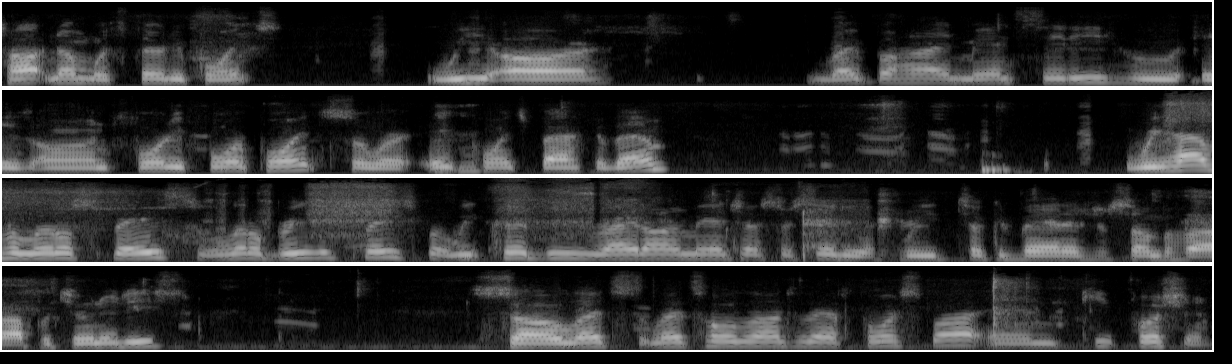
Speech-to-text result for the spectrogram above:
Tottenham with 30 points. We are right behind Man City, who is on 44 points, so we're 8 Mhm. points back of them. We have a little space, a little breathing space, but we could be right on Manchester City if we took advantage of some of our opportunities. So let's let's hold on to that fourth spot and keep pushing.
